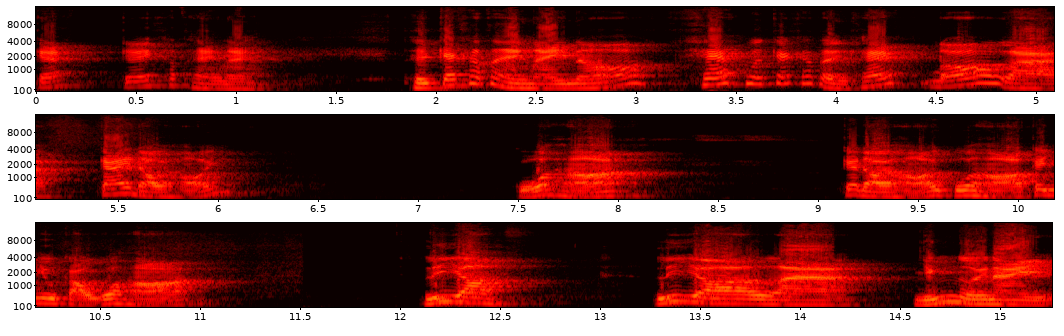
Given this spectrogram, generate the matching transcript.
các cái khách hàng này. Thì các khách hàng này nó khác với các khách hàng khác đó là cái đòi hỏi của họ cái đòi hỏi của họ cái nhu cầu của họ. Lý do lý do là những người này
